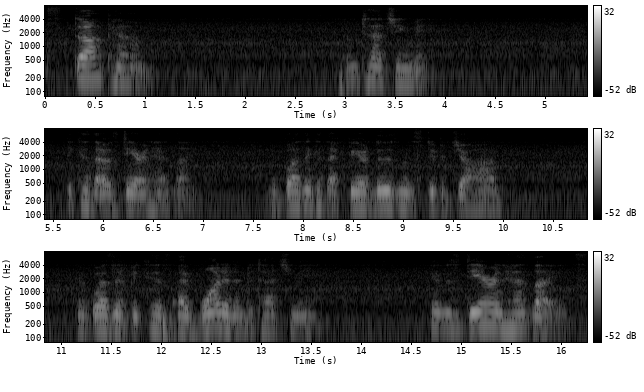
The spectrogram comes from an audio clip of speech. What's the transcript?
stop him from touching me because I was deer in headlights. It wasn't because I feared losing the stupid job. It wasn't because I wanted him to touch me. It was deer in headlights.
